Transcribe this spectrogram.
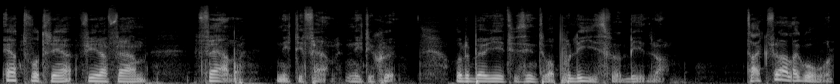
123 455 95 97. Och du behöver givetvis inte vara polis för att bidra. Tack för alla gåvor.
